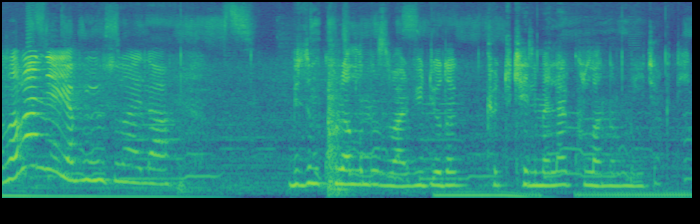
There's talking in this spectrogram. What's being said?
O zaman niye yapıyorsun hala? Bizim kuralımız var. Videoda kötü kelimeler kullanılmayacak diye.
